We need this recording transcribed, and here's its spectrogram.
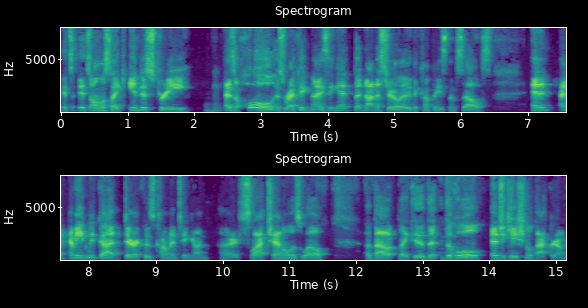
It's it's almost like industry mm-hmm. as a whole is recognizing it, but not necessarily the companies themselves. And I, I mean, we've got Derek who's commenting on our Slack channel as well about like uh, the the whole educational background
